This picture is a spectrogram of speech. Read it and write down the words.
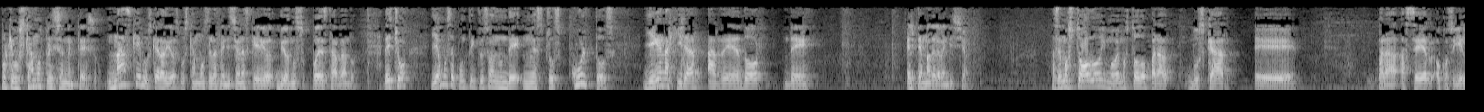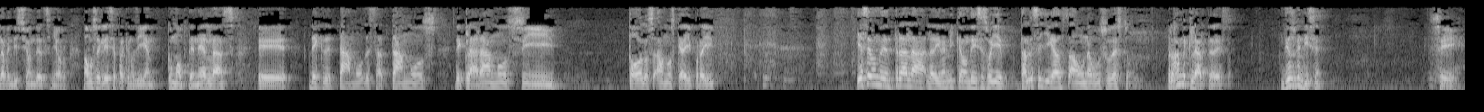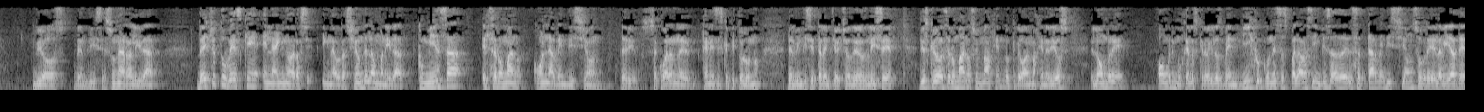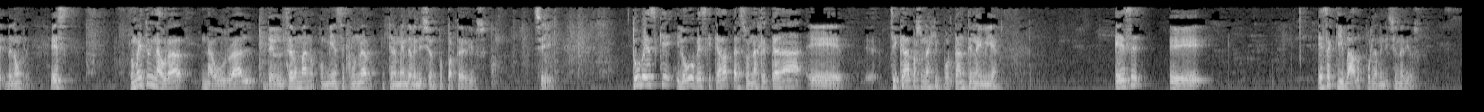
porque buscamos precisamente eso. Más que buscar a Dios, buscamos las bendiciones que Dios nos puede estar dando. De hecho, llegamos al punto incluso en donde nuestros cultos llegan a girar alrededor de el tema de la bendición. Hacemos todo y movemos todo para buscar, eh, para hacer o conseguir la bendición del Señor. Vamos a la iglesia para que nos digan cómo obtenerlas, eh, decretamos, desatamos, declaramos y todos los amos que hay por ahí. Y es donde entra la, la, dinámica donde dices, oye, tal vez he llegado a un abuso de esto. Pero déjame aclararte de esto. Dios bendice, Sí, Dios bendice, es una realidad. De hecho, tú ves que en la inauguración de la humanidad comienza el ser humano con la bendición de Dios. ¿Se acuerdan de Génesis capítulo 1, del 27 al 28? Dios le dice, Dios creó al ser humano, su imagen, lo creó a imagen de Dios. El hombre, hombre y mujer los creó y los bendijo con estas palabras y empieza a desatar bendición sobre la vida del hombre. Es momento inaugural, inaugural del ser humano comienza con una tremenda bendición por parte de Dios. Sí. Tú ves que, y luego ves que cada personaje, cada, eh, sí, cada personaje importante en la Biblia es, eh, es activado por la bendición de Dios.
